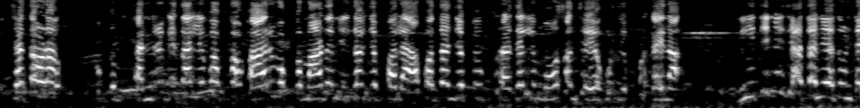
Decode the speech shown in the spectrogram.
ఇచ్చేతాడు ఒక్క తండ్రికి తల్లి ఒక్క వారి ఒక్క మాట నిజం చెప్పాలి. అబద్ధం చెప్పి ప్రజల్ని మోసం చేయకూడదు ఎప్పటికైనా. నీతి నిజాత అనేది ఉంటే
